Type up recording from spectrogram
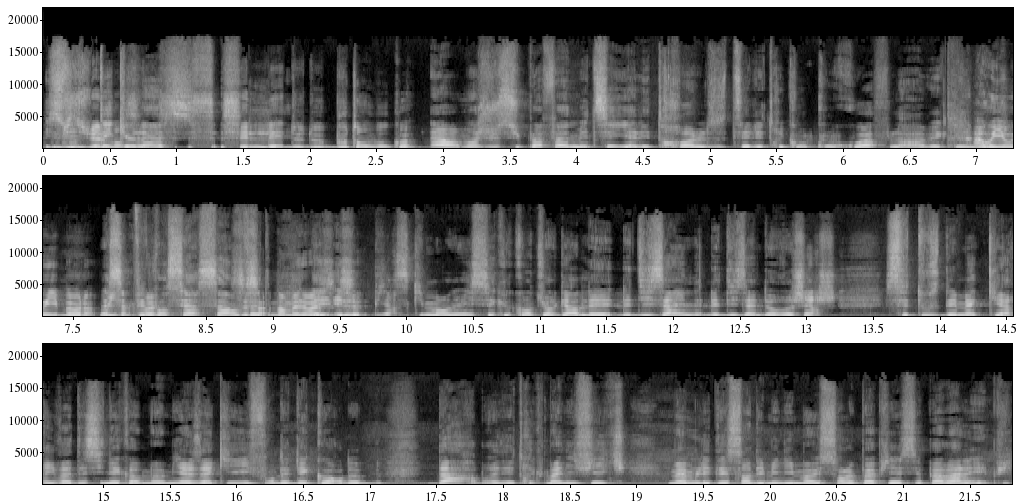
ils sont visuellement, c'est- dégueulasses. c'est c'est laid de, de bout en bout, quoi. Alors moi, je suis pas fan, mais tu sais, il y a les trolls, tu sais, les trucs qu'on coiffe là avec les. Ah oui, oui, bah voilà. Bah, oui, ça me fait ouais. penser à ça en C'est fait. ça. Non, mais ouais, et, et le pire, ce qui m'ennuie, c'est que quand tu regardes les, les designs, les designs de recherche, c'est tous des mecs qui arrivent à dessiner comme euh, Miyazaki. Ils font des décors de d'arbres et des trucs magnifiques. Même les dessins des Minimoys sur le papier, c'est pas mal. Et puis,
